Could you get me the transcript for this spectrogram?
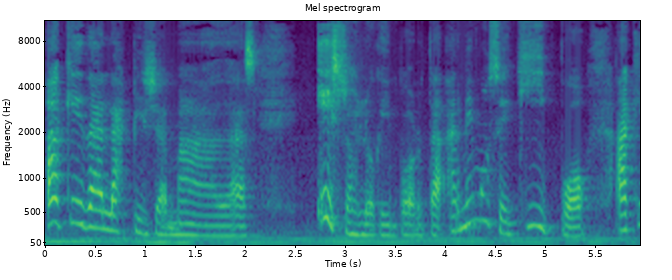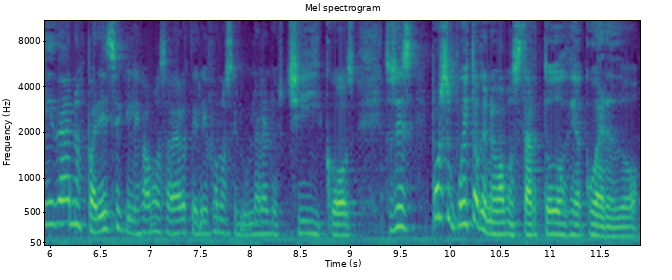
a qué edad las pijamadas, eso es lo que importa. Armemos equipo. ¿A qué edad nos parece que les vamos a dar teléfono celular a los chicos? Entonces, por supuesto que no vamos a estar todos de acuerdo,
